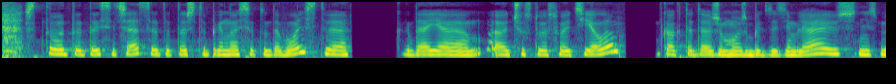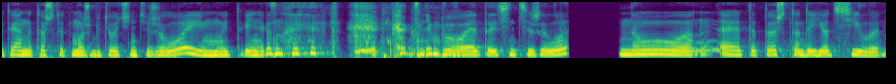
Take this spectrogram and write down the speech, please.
что-то, то сейчас это то, что приносит удовольствие. когда я э, чувствую свое тело, как-то даже, может быть, заземляюсь, несмотря на то, что это может быть очень тяжело, и мой тренер знает, как мне бывает очень тяжело. Но это то, что дает силы.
